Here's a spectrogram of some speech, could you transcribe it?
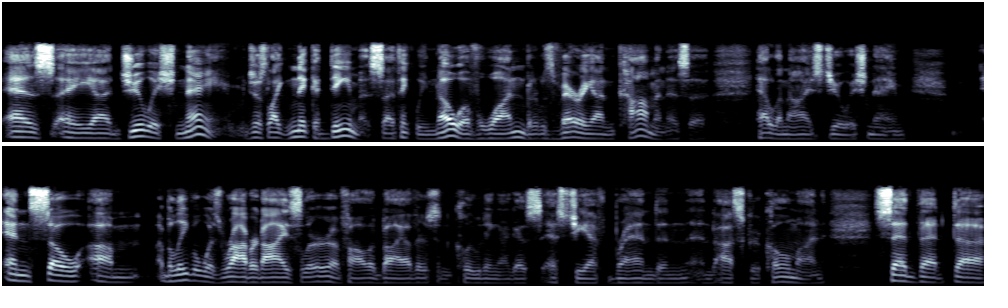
as a uh, Jewish name, just like Nicodemus. I think we know of one, but it was very uncommon as a Hellenized Jewish name. And so um, I believe it was Robert Eisler, uh, followed by others, including, I guess, S.G.F. Brandon and Oscar Cullmann, said that. Uh,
